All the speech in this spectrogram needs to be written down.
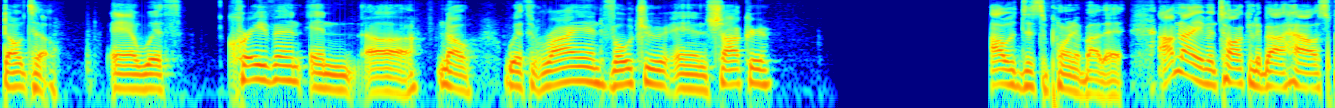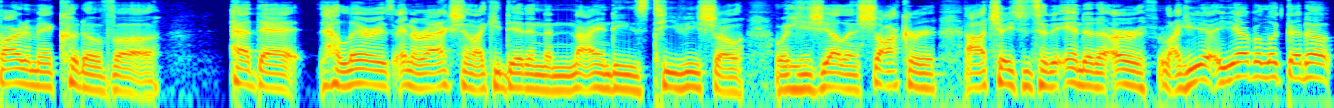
don't tell. And with Kraven and uh no, with Rhino, Vulture, and Shocker. I was disappointed by that. I'm not even talking about how Spider-Man could have uh had that hilarious interaction like he did in the 90s TV show where he's yelling shocker I'll chase you to the end of the earth. Like you, you ever looked that up?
